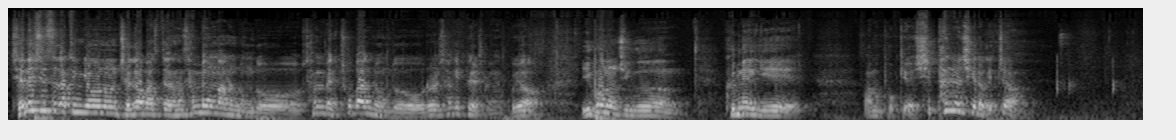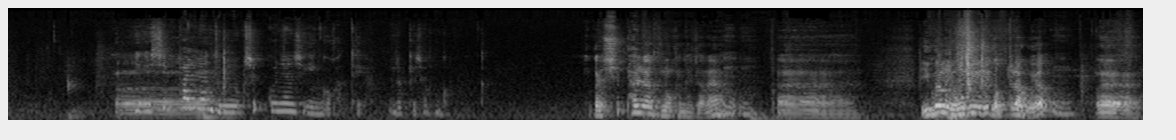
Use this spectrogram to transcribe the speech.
제네시스 같은 경우는 제가 봤을 때는 한 300만 원 정도 300 초반 정도를 사기피를 당했고요 이거는 지금 금액이 한번 볼게요 18년식이라고 했죠? 어, 이게 18년 등록 19년식인 것 같아요. 이렇게 적은 거. 그러니까 18년 등록한 차잖아요 네, 네. 에, 이거는 용도 이력이 없더라고요 네. 예.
